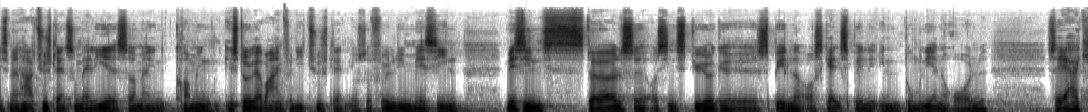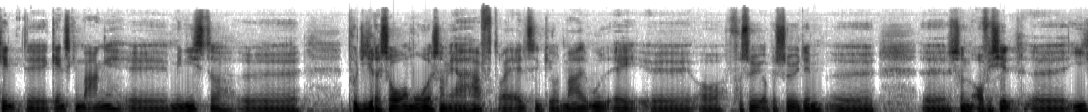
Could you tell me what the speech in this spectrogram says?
hvis man har Tyskland som allieret, så er man kommet en, en stykke af vejen, fordi Tyskland jo selvfølgelig med sin, med sin størrelse og sin styrke øh, spiller og skal spille en dominerende rolle. Så jeg har kendt øh, ganske mange øh, minister øh, på de ressortområder, som jeg har haft, og jeg har altid gjort meget ud af øh, at forsøge at besøge dem øh, øh, sådan officielt øh, i,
